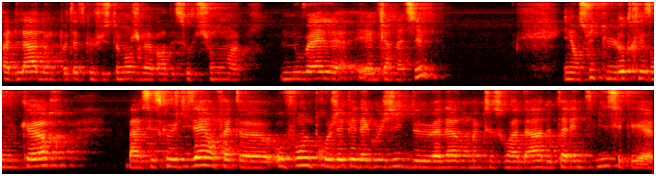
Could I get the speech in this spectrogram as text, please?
pas de là, donc peut-être que justement, je vais avoir des solutions nouvelles et alternatives. Et ensuite, l'autre raison de cœur, bah, c'est ce que je disais, en fait, euh, au fond, le projet pédagogique de ADA, avant même que ce soit ADA, de Talent Me, c'était euh,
